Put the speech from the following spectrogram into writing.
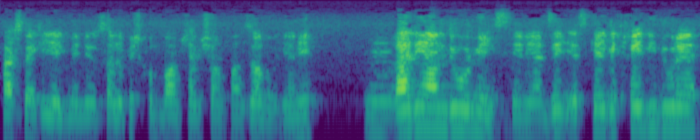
فرض کنید که یک میلیون سال پیش خب ما هم شبیه شامپانزا بود یعنی قدی هم دور نیست. یعنی از یک اسکیل خیلی دوره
